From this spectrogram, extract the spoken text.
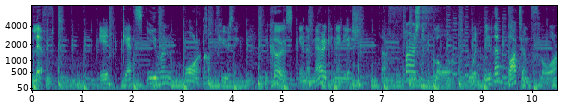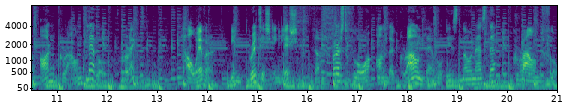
lift. It gets even more confusing because in American English, the first floor would be the bottom floor on ground level, correct? However, in British English, the first floor on the ground level is known as the ground floor.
